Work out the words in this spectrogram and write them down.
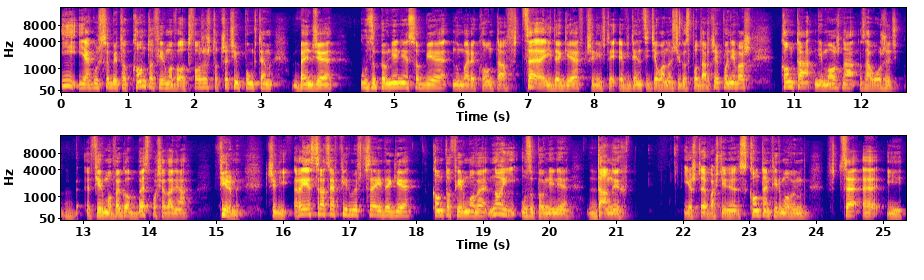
I jak już sobie to konto firmowe otworzysz, to trzecim punktem będzie uzupełnienie sobie numeru konta w CEIDG, czyli w tej ewidencji działalności gospodarczej, ponieważ konta nie można założyć firmowego bez posiadania firmy, czyli rejestracja firmy w CIDG, konto firmowe, no i uzupełnienie danych jeszcze właśnie z kontem firmowym w CE i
